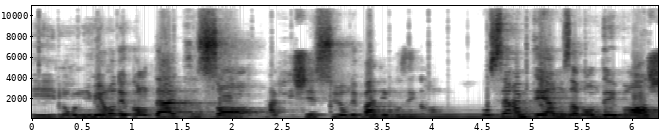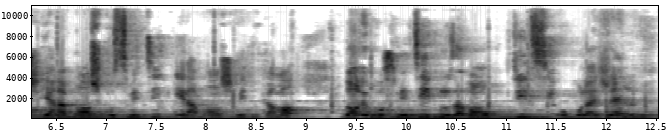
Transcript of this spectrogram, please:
Et nos numéros de contact sont affichés sur le bas de vos écrans. Au CRMTR nous avons deux branches. Il y a la branche cosmétique et la branche médicaments. Dans le cosmétique, nous avons d'ici au collagène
